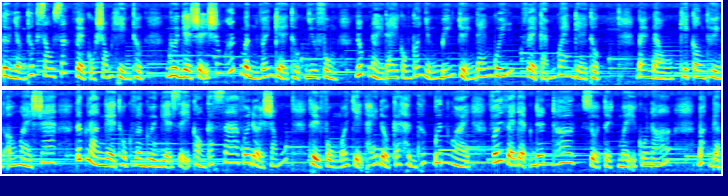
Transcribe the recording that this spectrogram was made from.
từ nhận thức sâu sắc về cuộc sống hiện thực, người nghệ sĩ sống hết mình với nghệ thuật như Phùng, lúc này đây cũng có những biến chuyển đáng quý về cảm quan nghệ thuật. Ban đầu khi con thuyền ở ngoài xa, tức là nghệ thuật và người nghệ sĩ còn cách xa với đời sống, thì Phùng mới chỉ thấy được cái hình thức bên ngoài với vẻ đẹp nên thơ, sự tuyệt mỹ của nó. Bắt gặp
